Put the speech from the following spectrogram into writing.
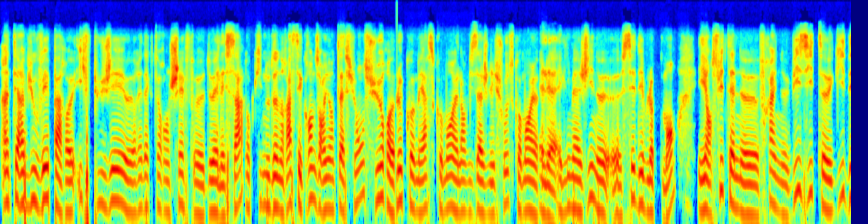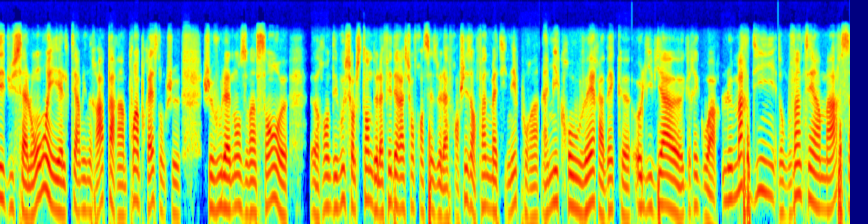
interviewée par Yves Puget euh, rédacteur en chef euh, de LSA, donc qui nous donnera ses grandes orientations sur euh, le commerce, comment elle envisage les choses, comment elle, imagine ses développements. Et ensuite, elle fera une visite guidée du salon et elle terminera par un point presse. Donc, je, vous l'annonce, Vincent, rendez-vous sur le stand de la Fédération française de la franchise en fin de matinée pour un, micro ouvert avec Olivia Grégoire. Le mardi, donc 21 mars,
